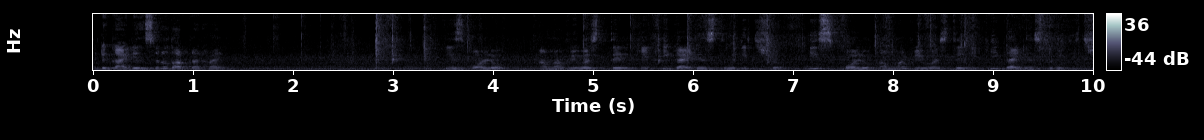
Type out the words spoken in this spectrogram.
একটু গাইডেন্সেরও দরকার হয়। প্লিজ বলো আমার ভিউয়ার্সদেরকে কী গাইডেন্স তুমি দিচ্ছ? প্লিজ বলো আমার ভিউয়ার্সদেরকে কী গাইডেন্স তুমি দিচ্ছ?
